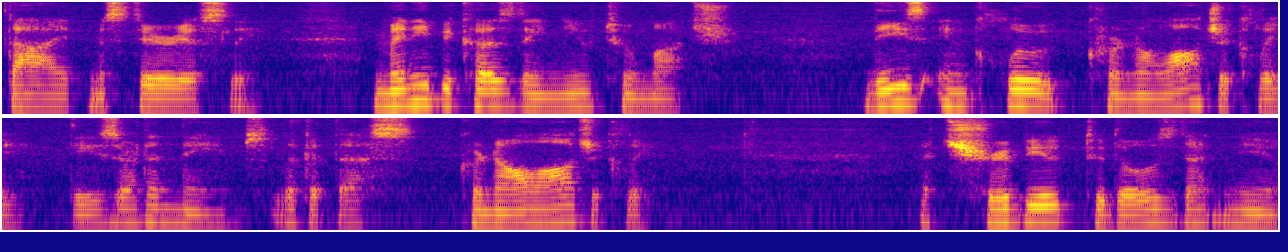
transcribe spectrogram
died mysteriously, many because they knew too much. These include chronologically, these are the names. Look at this chronologically. A tribute to those that knew.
